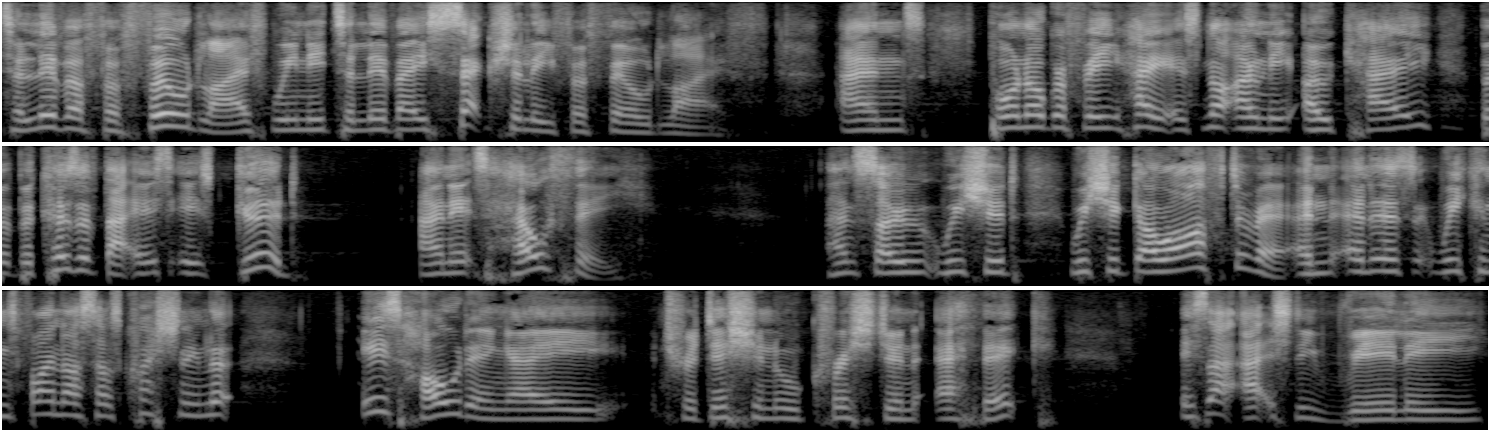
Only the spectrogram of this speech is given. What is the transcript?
to live a fulfilled life, we need to live a sexually fulfilled life. And pornography, hey, it's not only okay, but because of that, it's, it's good and it's healthy. And so we should, we should go after it. And, and as we can find ourselves questioning look, is holding a traditional Christian ethic, is that actually really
